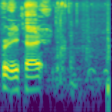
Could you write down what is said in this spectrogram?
Pretty tight.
